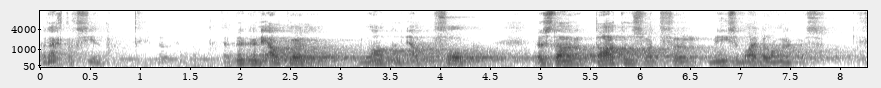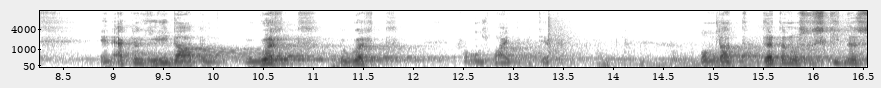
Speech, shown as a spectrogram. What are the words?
regtig seën. Ek dink in elke land en elke volk is daar datums wat vir mense baie belangrik is. En ek dink hierdie datum behoort behoort vir ons baie te beteken. Omdat dit in ons geskiedenis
